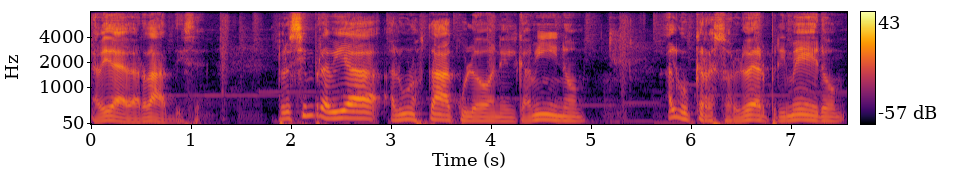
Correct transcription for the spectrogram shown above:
La vida de verdad, dice pero siempre había algún obstáculo en el camino, algo que resolver primero,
